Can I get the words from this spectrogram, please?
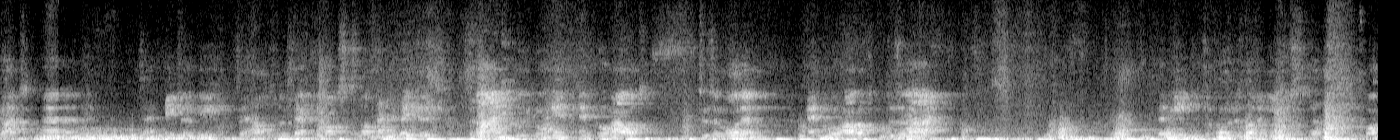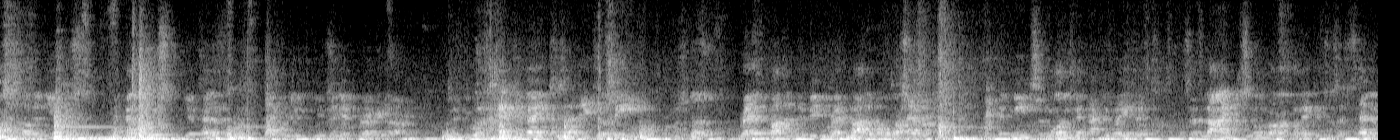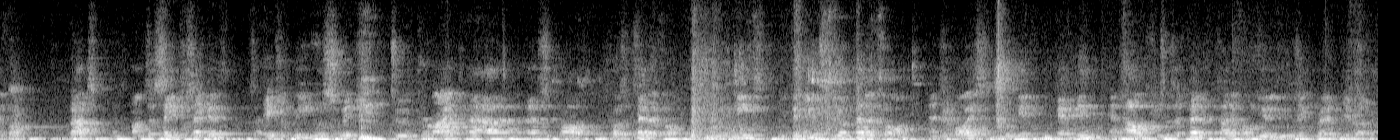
But uh, the HLB, the to the back box is not activated, the line will go in and go out to the modem and go out to the line. That means if the modem is not in use, the box is not in use, you can use your telephone like you're using it regularly. So if you want to activate the HLB, is a red button, a big red button or whatever, it means the modem gets activated. The line is no longer connected to the telephone. But on the same second, HLB will switch to provide uh, uh, support for the telephone, which means you can use your telephone and the voice will get, get in and out to the te- telephone you're using regularly.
